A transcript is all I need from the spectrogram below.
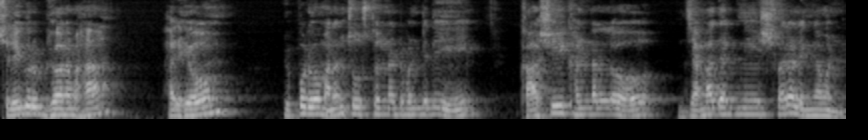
శ్రీ గురుభ్యో నమ. హరి ఓం. ఇప్పుడు మనం చూస్తున్నటువంటిది కాశీఖండంలో జమదగ్నీశ్వర లింగం అండి.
